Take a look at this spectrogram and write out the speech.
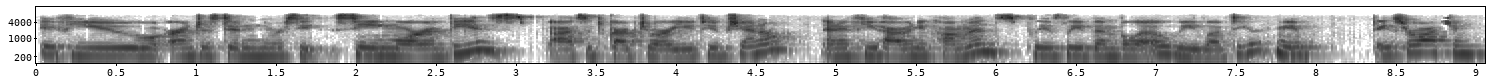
if you are interested in seeing more of these, uh, subscribe to our YouTube channel. And if you have any comments, please leave them below. We love to hear from you. Thanks for watching.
